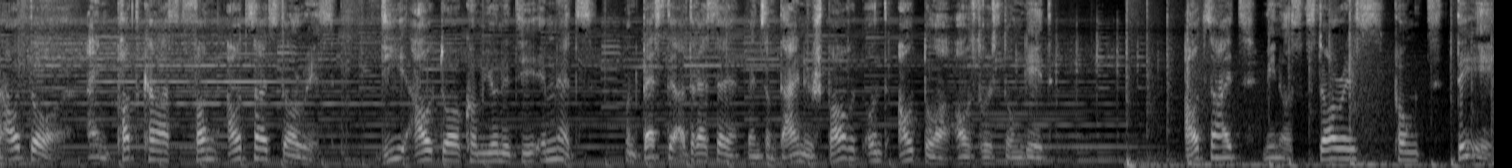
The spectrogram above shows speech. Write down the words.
Outdoor, ein Podcast von Outside Stories, die Outdoor-Community im Netz und beste Adresse, wenn es um deine Sport- und Outdoor-Ausrüstung geht. Outside-stories.de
